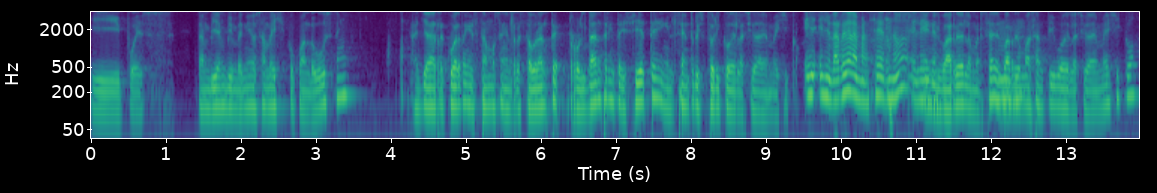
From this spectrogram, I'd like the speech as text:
Y pues también bienvenidos a México cuando gusten. Allá recuerden, estamos en el restaurante Roldán 37 en el centro histórico de la Ciudad de México. En, el barrio de la Merced, ¿no? en el barrio de la Merced, el barrio más antiguo de la Ciudad de México.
